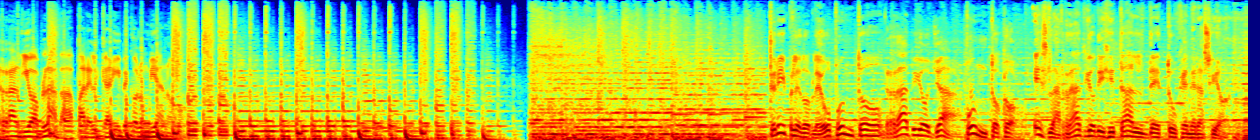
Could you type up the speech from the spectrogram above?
radio hablada para el Caribe colombiano. www.radioya.com es la radio digital de tu generación.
